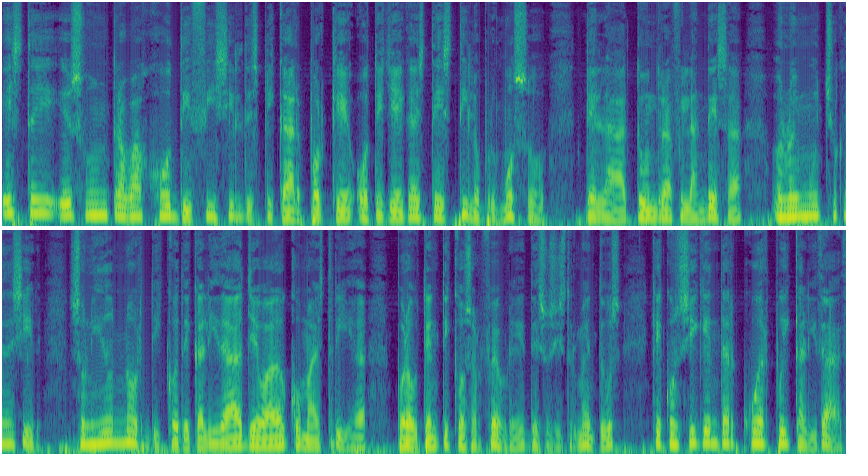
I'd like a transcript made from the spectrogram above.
Este es un trabajo difícil de explicar porque o te llega este estilo brumoso de la tundra finlandesa o no hay mucho que decir. Sonido nórdico de calidad llevado con maestría por auténticos orfebres de sus instrumentos que consiguen dar cuerpo y calidad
